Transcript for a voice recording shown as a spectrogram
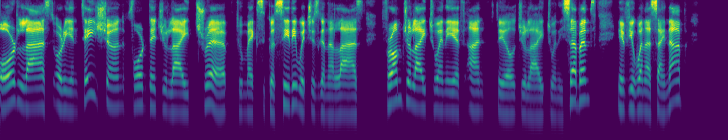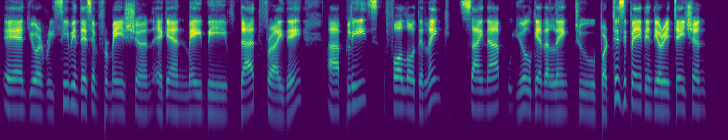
our last orientation for the July trip to Mexico City, which is going to last from July 20th until July 27th. If you want to sign up and you're receiving this information again, maybe that Friday, uh, please follow the link, sign up. You'll get a link to participate in the orientation.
